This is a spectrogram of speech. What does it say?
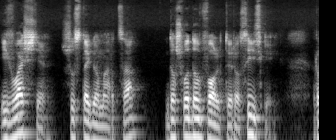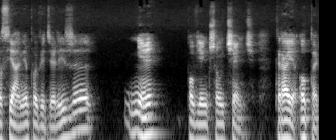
i właśnie 6 marca doszło do wolty rosyjskiej. Rosjanie powiedzieli, że nie powiększą cięć. Kraje OPEC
